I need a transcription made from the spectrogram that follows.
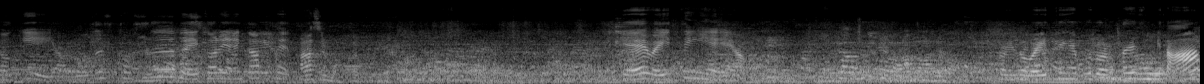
여기 로드스토스 베이커리 앤 카페 하나씩 먹자. 이게 웨이팅이에요. 저희도 웨이팅 해보도록 하겠습니다.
